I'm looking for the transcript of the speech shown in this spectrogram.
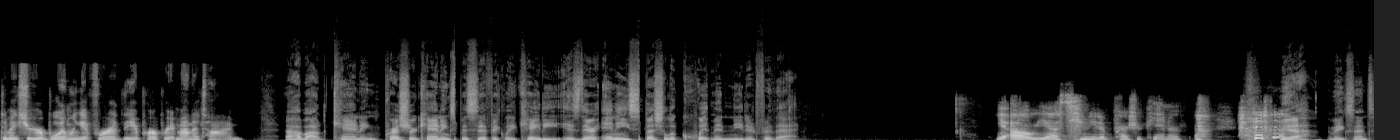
to make sure you're boiling it for the appropriate amount of time. Now, how about canning, pressure canning specifically? Katie, is there any special equipment needed for that? Yeah. Oh, yes. You need a pressure canner. yeah, it makes sense.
